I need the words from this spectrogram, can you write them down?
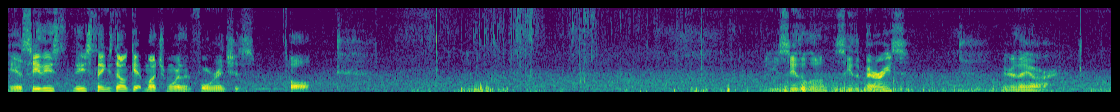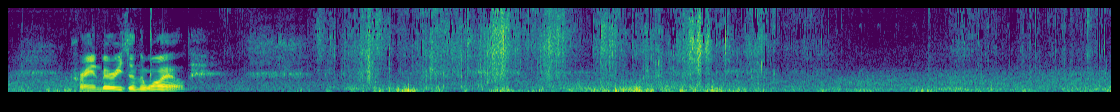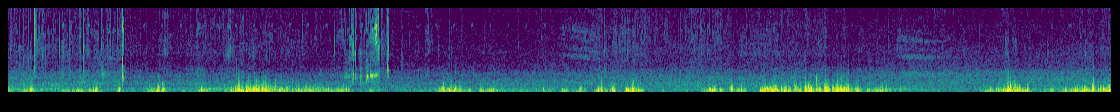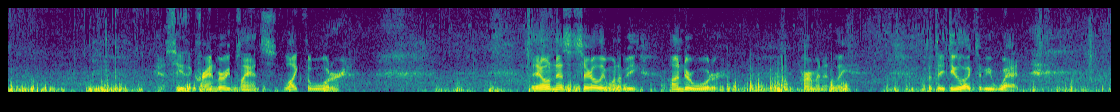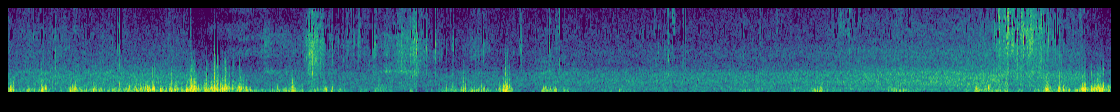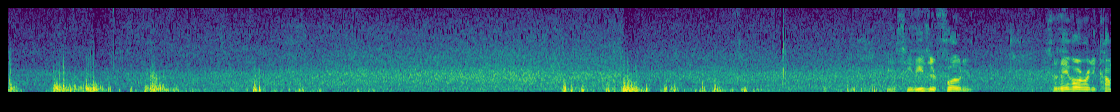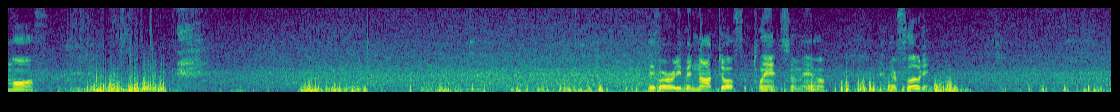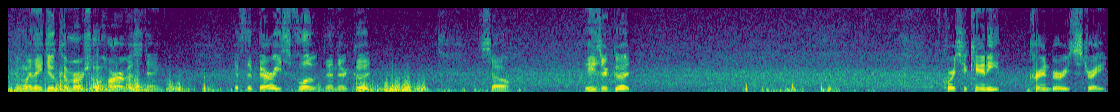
Yeah, see these these things don't get much more than four inches tall. You see the little see the berries? There they are. Cranberries in the wild. See, the cranberry plants like the water. They don't necessarily want to be underwater permanently, but they do like to be wet. See, these are floating. So they've already come off. They've already been knocked off the plant somehow, and they're floating. And when they do commercial harvesting, if the berries float, then they're good. So, these are good. Of course, you can't eat cranberries straight.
